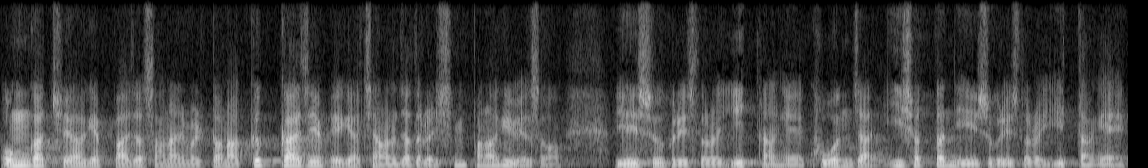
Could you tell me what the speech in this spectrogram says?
온갖 죄악에 빠져서 하나님을 떠나 끝까지 회개하지 않은 자들을 심판하기 위해서 예수 그리스도를 이 땅에 구원자이셨던 예수 그리스도를 이 땅에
